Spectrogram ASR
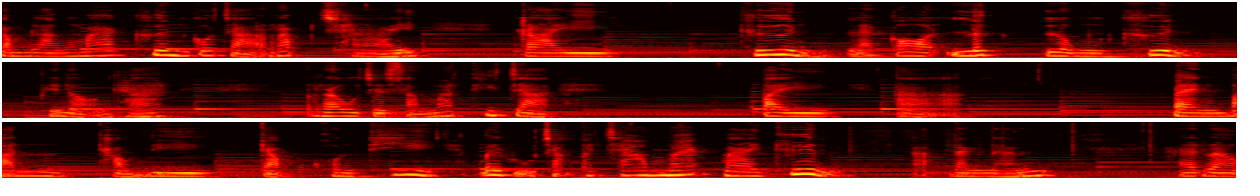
กำลังมากขึ้นก็จะรับใช้ไกล ขึ้น และก็ลึกลงขึ้น พี่น้องคะเราจะสามารถที่จะไปแบ่งบันข่าวดีกับคนที่ไม่รู้จักพระเจ้ามากมายขึ้น ดังนั้นให้เรา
